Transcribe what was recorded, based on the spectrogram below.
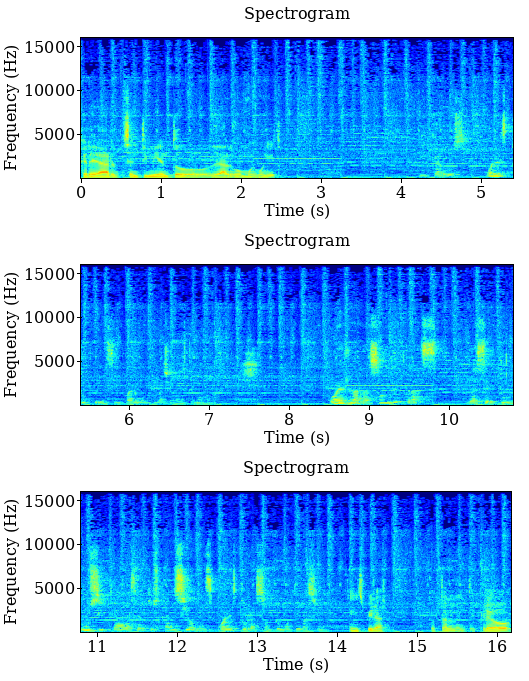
crear sentimiento de algo muy bonito. Y Carlos, ¿cuál es tu principal motivación en este momento? ¿Cuál es la razón detrás de hacer tu música, de hacer tus canciones? ¿Cuál es tu razón, tu motivación? Inspirar, totalmente. Creo,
